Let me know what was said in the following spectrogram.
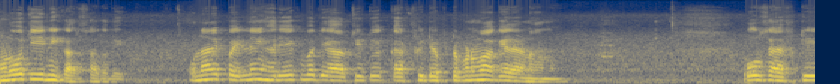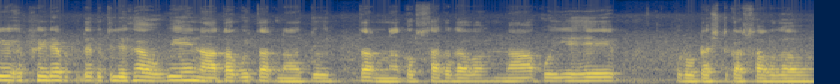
ਹੁਣ ਉਹ ਚੀਜ਼ ਨਹੀਂ ਕਰ ਸਕਦੇ। ਉਹਨਾਂ ਨੇ ਪਹਿਲਾਂ ਹੀ ਹਰੇਕ ਵਿਦਿਆਰਥੀ ਤੋਂ ਇੱਕ ਐਫੀਡੇਵਿਟ ਬਣਵਾ ਕੇ ਲੈਣਾ ਉਹਨੂੰ ਉਸ ਐਫਟੀ ਐਫੀਡੇਵਿਟ ਦੇ ਵਿੱਚ ਲਿਖਿਆ ਹੋਊ ਵੀ ਇਹ ਨਾ ਤਾਂ ਕੋਈ ਧਰਨਾ ਜੋ ਧਰਨਾ ਕਰ ਸਕਦਾ ਵਾ, ਨਾ ਕੋਈ ਇਹ ਪ੍ਰੋਟੈਸਟ ਕਰ ਸਕਦਾ ਵਾ,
